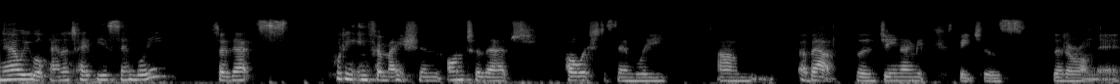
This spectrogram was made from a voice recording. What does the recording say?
Now we will annotate the assembly. So that's putting information onto that polished assembly um, about the genomic features that are on there.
